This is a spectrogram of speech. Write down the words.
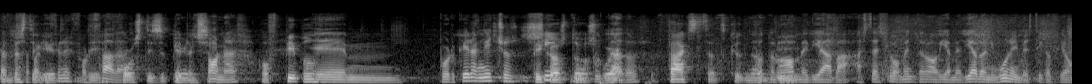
las investigate desapariciones the forzadas forced de disappearance personas of people em, porque eran hechos sin because those were imputados facts that could not cuando no be mediaba, hasta ese momento no había mediado ninguna investigación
